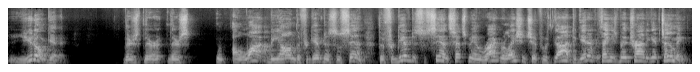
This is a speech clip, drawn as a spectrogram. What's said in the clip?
you don't get it. There's there there's a lot beyond the forgiveness of sin. The forgiveness of sin sets me in right relationship with God to get everything He's been trying to get to me.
